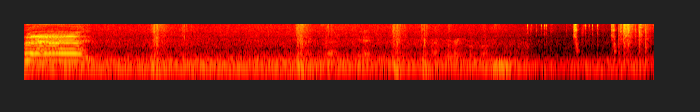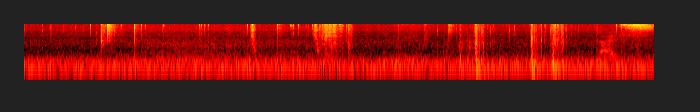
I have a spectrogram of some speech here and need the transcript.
Ah! Okay. Alright, go right football. Nice.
